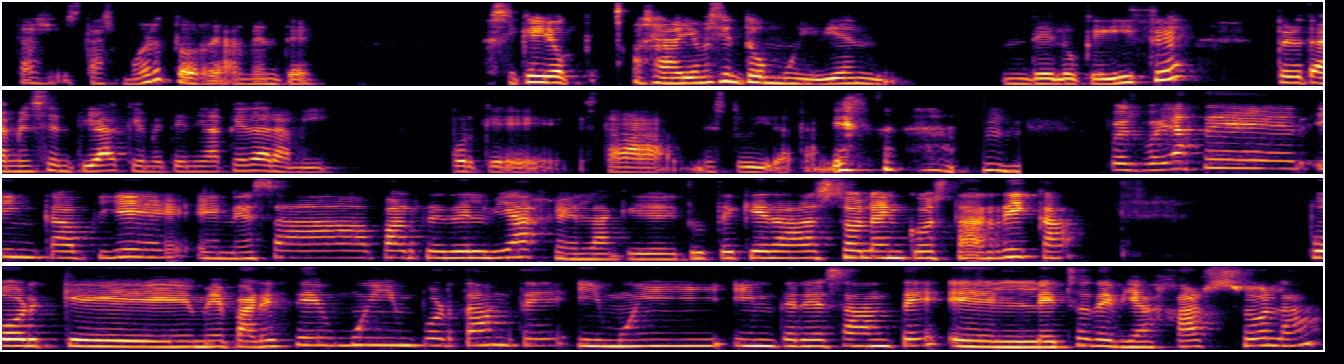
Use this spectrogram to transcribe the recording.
estás, estás muerto realmente. Así que yo, o sea, yo me siento muy bien de lo que hice, pero también sentía que me tenía que dar a mí, porque estaba destruida también. Pues voy a hacer hincapié en esa parte del viaje en la que tú te quedas sola en Costa Rica, porque me parece muy importante y muy interesante el hecho de viajar sola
